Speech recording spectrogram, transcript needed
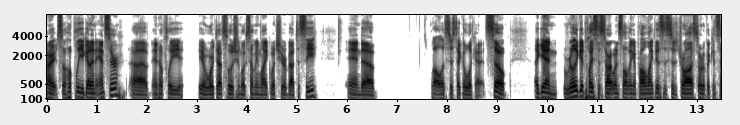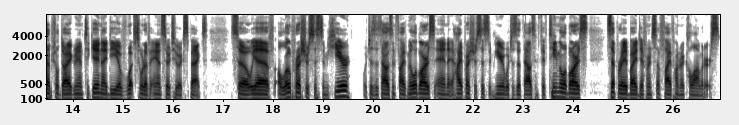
All right, so hopefully you got an answer, uh, and hopefully your worked out solution looks something like what you're about to see. And uh, well, let's just take a look at it. So again, really good place to start when solving a problem like this is to draw sort of a conceptual diagram to get an idea of what sort of answer to expect. So we have a low pressure system here, which is 1005 millibars, and a high pressure system here, which is 1015 millibars, separated by a difference of 500 kilometers.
